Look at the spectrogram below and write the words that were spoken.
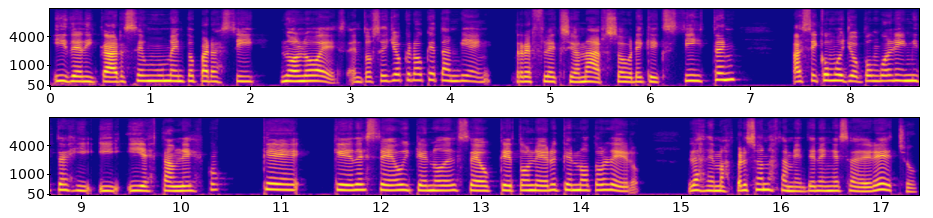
y dedicarse un momento para sí, no lo es. Entonces yo creo que también reflexionar sobre que existen, así como yo pongo límites y, y, establezco qué, qué deseo y qué no deseo, qué tolero y qué no tolero, las demás personas también tienen ese derecho.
